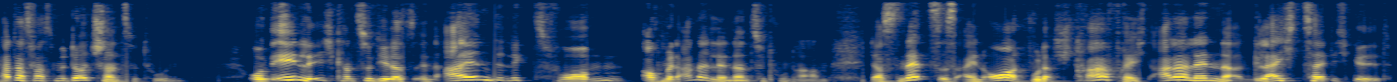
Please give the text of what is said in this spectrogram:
hat das was mit Deutschland zu tun. Und ähnlich kannst du dir das in allen Deliktsformen auch mit anderen Ländern zu tun haben. Das Netz ist ein Ort, wo das Strafrecht aller Länder gleichzeitig gilt.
